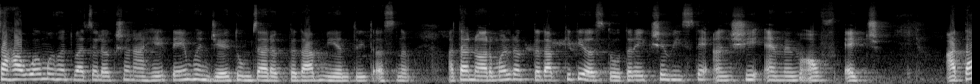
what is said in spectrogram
सहावं महत्त्वाचं लक्षण आहे ते म्हणजे तुमचा रक्तदाब नियंत्रित असणं. आता नॉर्मल रक्तदाब किती असतो? तर एकशे वीस ते ऐंशी एम एम ऑफ एच आता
